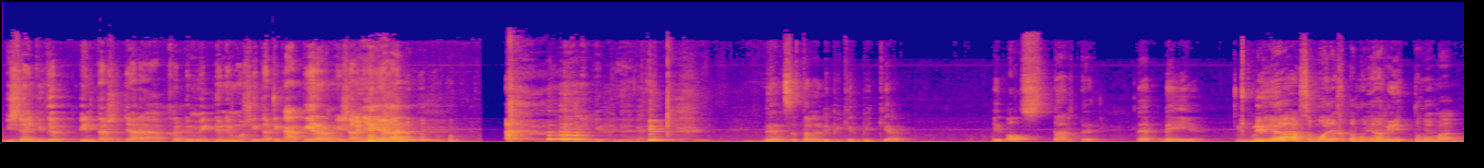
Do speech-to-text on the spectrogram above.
Bisa juga pintar secara akademik dan emosi tapi kafir misalnya ya kan? Hmm, gitu ya. Dan setelah dipikir-pikir, it all started that day ya. iya semuanya ketemunya hari itu memang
